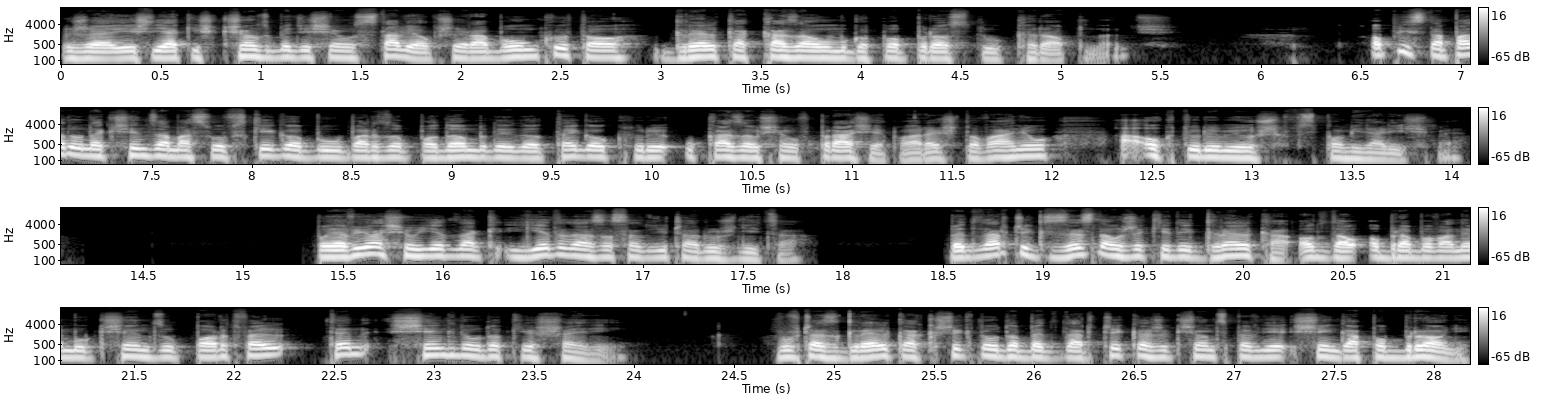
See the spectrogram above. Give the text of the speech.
że jeśli jakiś ksiądz będzie się stawiał przy rabunku, to Grelka kazał mu go po prostu kropnąć. Opis napadu na księdza Masłowskiego był bardzo podobny do tego, który ukazał się w prasie po aresztowaniu, a o którym już wspominaliśmy. Pojawiła się jednak jedna zasadnicza różnica. Bednarczyk zeznał, że kiedy Grelka oddał obrabowanemu księdzu portfel, ten sięgnął do kieszeni. Wówczas Grelka krzyknął do Bednarczyka, że ksiądz pewnie sięga po broń,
